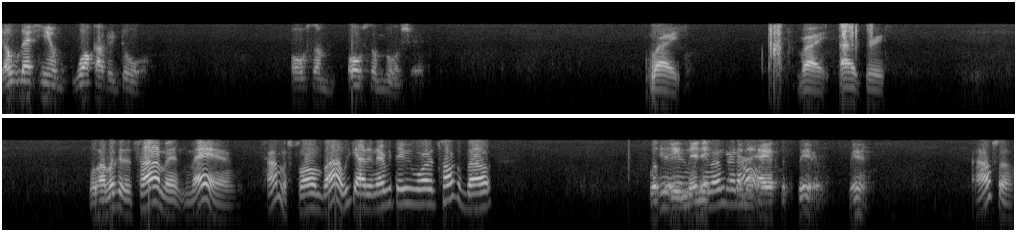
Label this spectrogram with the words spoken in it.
Don't let him walk out the door off some off some bullshit. right, right. I agree. Well, I look at the time and man, time has flown by. We got in everything we want to talk about. With In- a minute in under an and a half to spare. Yeah. Awesome.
